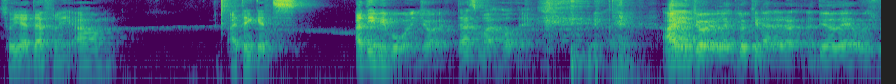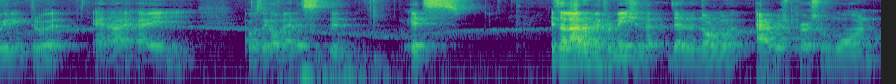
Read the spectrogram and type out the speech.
So yeah, definitely. Um, I think it's, I think people will enjoy it. That's my whole thing. Yeah. I enjoyed it. Like looking at it the other day, I was reading through it, and I, I, I was like, oh man, it's, it, it's, it's a lot of information that that a normal average person won't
